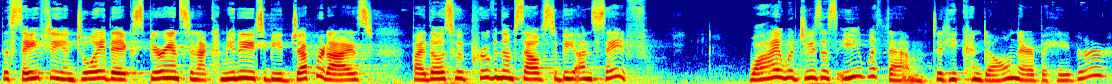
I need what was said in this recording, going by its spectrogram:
the safety and joy they experienced in that community to be jeopardized by those who had proven themselves to be unsafe. Why would Jesus eat with them? Did he condone their behavior?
